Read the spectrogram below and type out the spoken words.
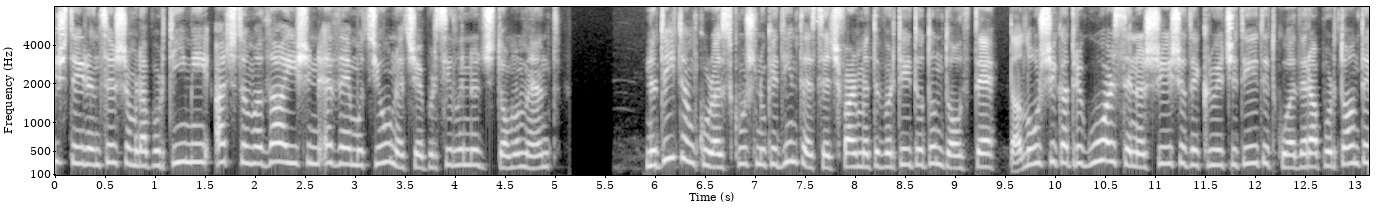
ishte i rëndësishëm raportimi, aq të mëdha ishin edhe emocionet që e përcillnin në çdo moment. Në ditën kur askush nuk e dinte se çfarë me të vërtetë do të ndodhte, Dalloshi ka treguar se në sheshet e kryeqytetit ku edhe raportonte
